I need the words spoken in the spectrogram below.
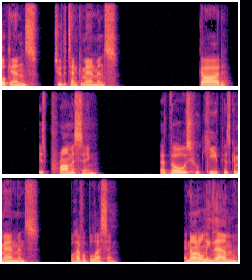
bookends to the Ten Commandments, God is promising that those who keep his commandments will have a blessing. And not only them,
